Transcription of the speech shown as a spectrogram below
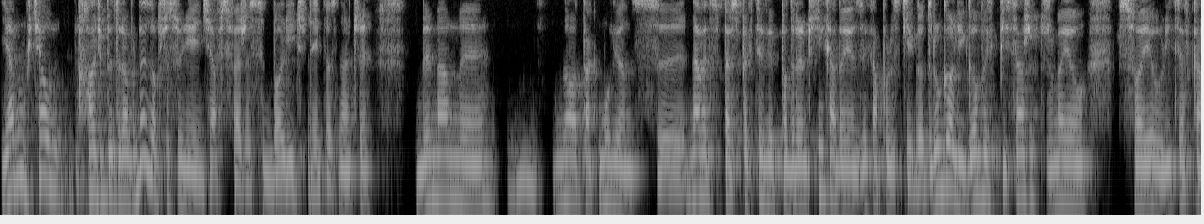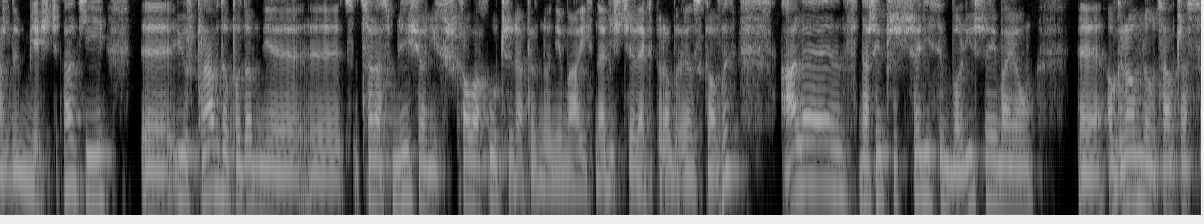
ja bym chciał choćby drobnego przesunięcia w sferze symbolicznej, to znaczy my mamy, no tak mówiąc, nawet z perspektywy podręcznika do języka polskiego, drugoligowych pisarzy, którzy mają swoje ulice w każdym mieście. Tak? I już prawdopodobnie coraz mniej się o nich szkołach uczy, na pewno nie ma ich na liście lektur obowiązkowych, ale w naszej przestrzeni symbolicznej mają e, ogromną, cały czas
